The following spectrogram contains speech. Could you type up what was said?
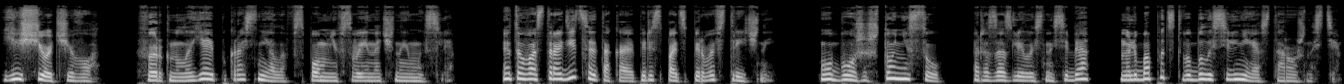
«Еще чего!» — фыркнула я и покраснела, вспомнив свои ночные мысли. «Это у вас традиция такая, переспать с первой встречной?» «О боже, что несу!» — разозлилась на себя, но любопытство было сильнее осторожности.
